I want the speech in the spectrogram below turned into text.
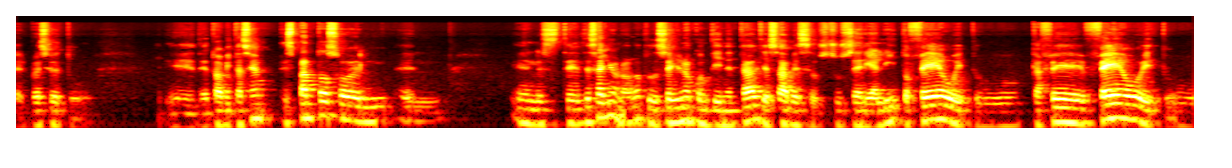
el precio de tu, eh, de tu habitación. Espantoso el, este, el, desayuno, ¿no? Tu desayuno continental, ya sabes, su, cerealito feo y tu café feo y tu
